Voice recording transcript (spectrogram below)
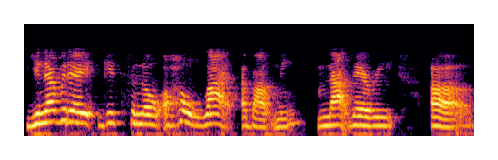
You never get to know a whole lot about me. I'm not very, uh,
